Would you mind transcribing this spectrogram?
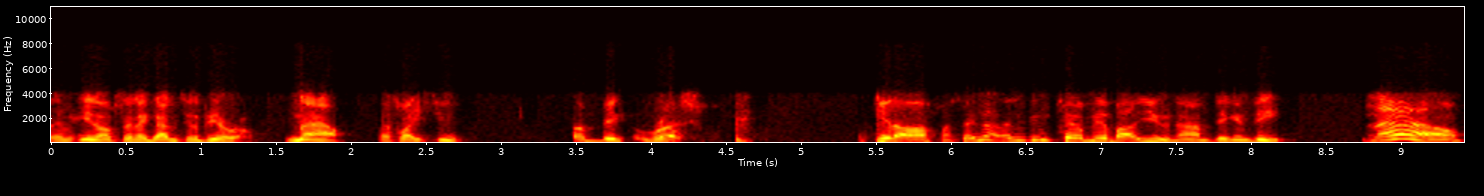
you know what I'm saying? They got into the bureau. Now, that's why you see a big rush. Get off. I say, no, you tell me about you. Now I'm digging deep. Now,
